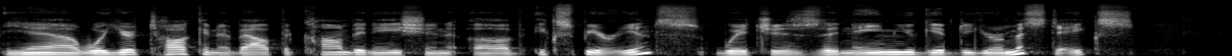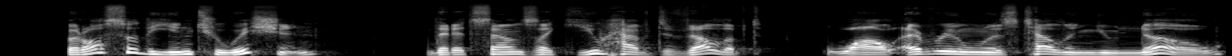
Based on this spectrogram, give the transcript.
Yeah, well, you're talking about the combination of experience, which is the name you give to your mistakes, but also the intuition that it sounds like you have developed while everyone was telling you no,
